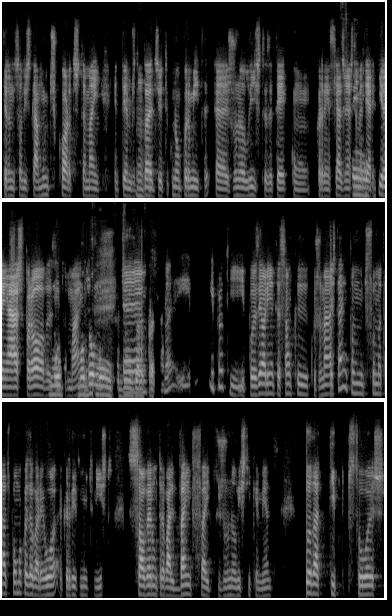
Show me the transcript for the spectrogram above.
ter a noção disto, que há muitos cortes também em termos de uhum. budget que não permite a jornalistas, até com credenciados nesta Sim. matéria, irem às provas Mud, e tudo mais. Mudou muito de uns anos para cá. E, e pronto, e, e, depois é a orientação que, que os jornais têm, estão muito formatados para uma coisa. Agora, eu acredito muito nisto, se houver um trabalho bem feito jornalisticamente, todo tipo de pessoas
